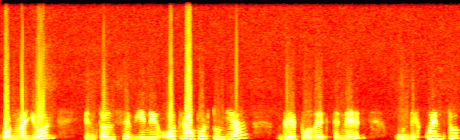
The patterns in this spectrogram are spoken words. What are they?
por mayor, entonces viene otra oportunidad de poder tener un descuento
